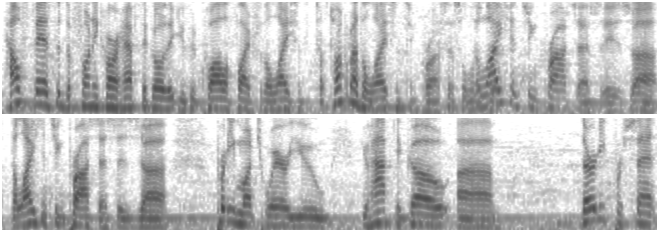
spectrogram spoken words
How fast did the funny car have to go that you could qualify for the license? T- talk about the licensing process a little The bit. licensing process is uh, the licensing process is uh, pretty much where you you have to go um, thirty percent,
